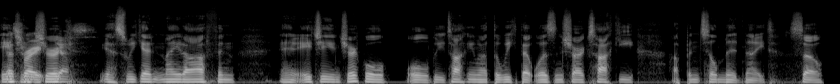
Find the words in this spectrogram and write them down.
That's AJ right, Jerk, yes. yes, we get a night off. And, and AJ and Jerk will, will be talking about the week that was in Sharks hockey up until midnight. So,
